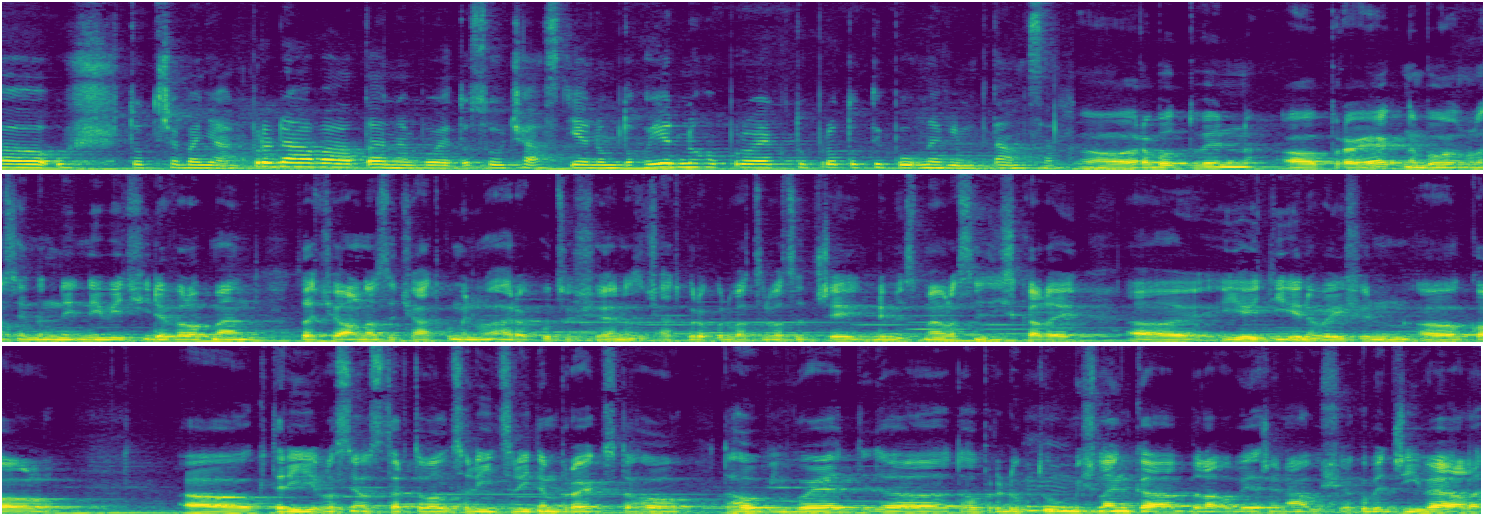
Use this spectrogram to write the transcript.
Uh, už to třeba nějak prodáváte, nebo je to součástí jenom toho jednoho projektu, prototypu, nevím, ptám se. Uh, Robotwin uh, projekt, nebo vlastně ten nej, největší development začal na začátku minulého roku, což je na začátku roku 2023, kdy my jsme vlastně získali EAT Innovation uh, Call, který vlastně odstartoval celý, celý ten projekt toho, toho vývoje toho produktu. Mm-hmm. Myšlenka byla ověřená už jakoby dříve, ale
